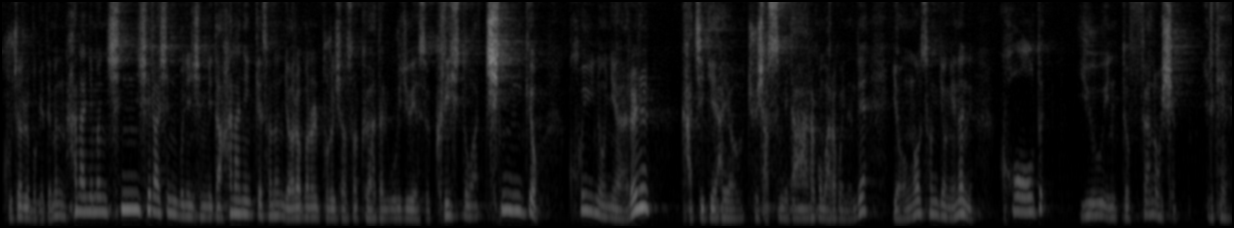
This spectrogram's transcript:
9절을 보게 되면 하나님은 신실하신 분이십니다. 하나님께서는 여러분을 부르셔서 그 아들 우리 주 예수 그리스도와 친교 코이노니아를 가지게 하여 주셨습니다라고 말하고 있는데 영어 성경에는 called you into fellowship 이렇게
